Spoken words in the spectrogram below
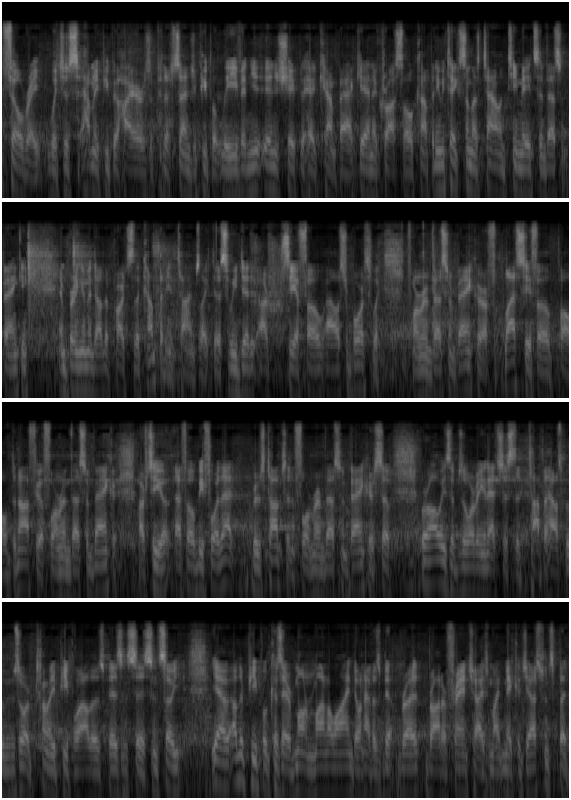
fill rate, which is how many people hire as a percentage of people leave, and you, and you shape the headcount back in across the whole company. We take some of the talent teammates investment banking and bring them into other parts of the company in times like this. We did it, our CFO, Alastair Borthwick, former investment banker, our last CFO, Paul Donofrio, former investment banker, our CFO before that, Bruce Thompson, a former investment banker. So we're always absorbing, and that's just the top of the house, but we absorb so many people out of those businesses. And so, yeah, other people, because they're more monoline, don't have as broad a franchise, might make adjustments. But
